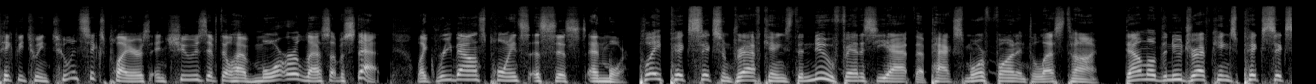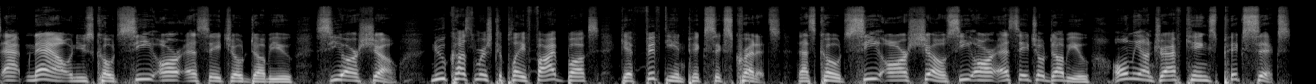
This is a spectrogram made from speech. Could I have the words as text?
pick between two and six players and choose if they'll have more or less of a stat, like rebounds, points, assists, and more. Play Pick Six from DraftKings, the new fantasy app that packs more fun into less time. Download the new DraftKings Pick 6 app now and use code CRSHOW, CR Show. New customers could play 5 bucks, get 50 in Pick 6 credits. That's code CR Show, CRSHOW, only on DraftKings Pick 6.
